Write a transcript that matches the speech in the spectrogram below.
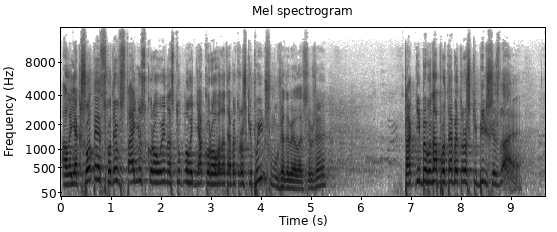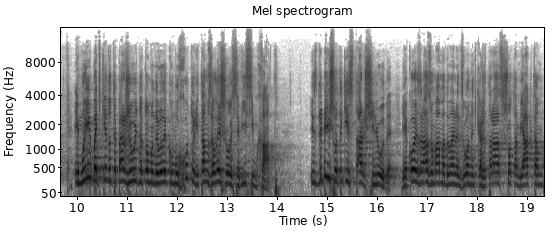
Але якщо ти сходив в стайню з коровою, наступного дня корова на тебе трошки по-іншому вже дивилася. вже. Так ніби вона про тебе трошки більше знає. І мої батьки дотепер живуть на тому невеликому хуторі, там залишилося вісім хат. І здебільшого такі старші люди. Якої зразу мама до мене дзвонить, каже, Тарас, що там, як там?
